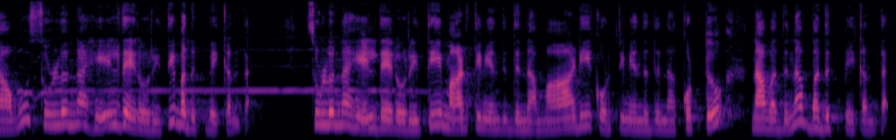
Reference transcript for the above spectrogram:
ನಾವು ಸುಳ್ಳನ್ನು ಹೇಳದೇ ಇರೋ ರೀತಿ ಬದುಕಬೇಕಂತ. ಸುಳ್ಳನ್ನು ಹೇಳದೇ ಇರೋ ರೀತಿ ಮಾಡ್ತೀನಿ ಅಂದಿದ್ದನ್ನು ಮಾಡಿ ಕೊಡ್ತೀನಿ ಅಂದಿದ್ದನ್ನು ಕೊಟ್ಟು ನಾವು ಅದನ್ನು ಬದುಕಬೇಕಂತೆ.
